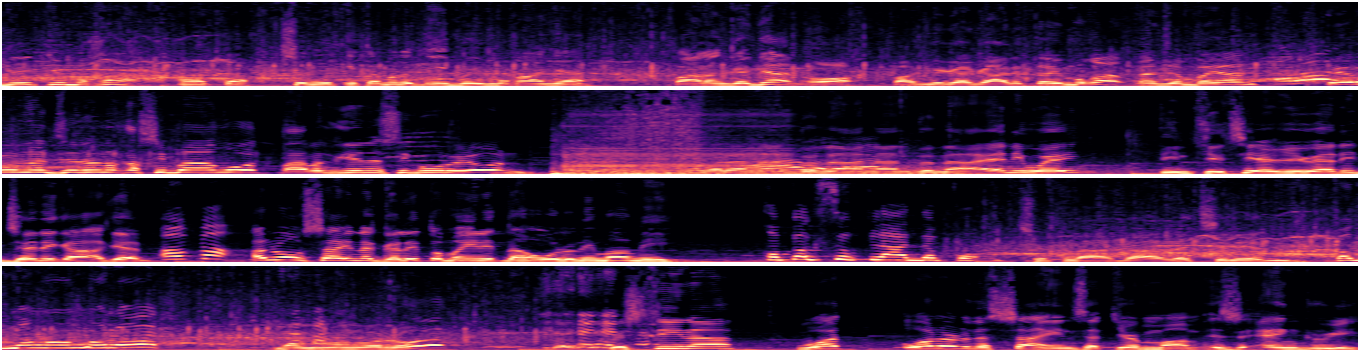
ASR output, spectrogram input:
Galit yung mukha. Opo. So nakikita mo nag-iiba yung mukha niya. Parang ganyan. Oh, pag nagagalit na yung mukha, nandyan ba yan? Pero nandyan na nakasimangot. Parang yan na siguro yun. Wala, nandun na, nandun na. Anyway, Team Cutesy, are you ready? Jenica, again. Opo. Ano ang sign na galit o mainit na ulo ni Mami? Kapag suplada po. Suplada, Rexilin. Pag nangungurot. Nangungurot. Christina, what what are the signs that your mom is angry?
